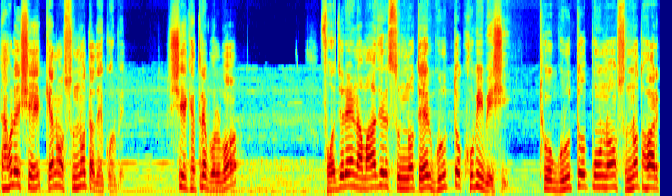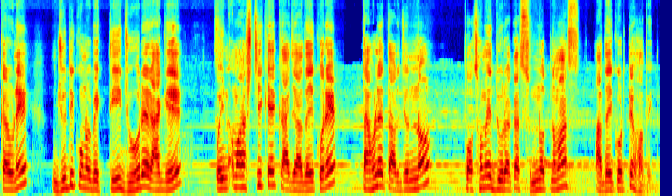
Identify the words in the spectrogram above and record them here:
তাহলে সে কেন সুন্নত আদায় করবে? সেক্ষেত্রে বলব, ফজরের নামাজের সুন্নতের গুরুত্ব খুবই বেশি। তো গুরুত্বপূর্ণ সুন্নত হওয়ার কারণে যদি কোনো ব্যক্তি জোহরের আগে ওই নামাজটিকে কাজ আদায় করে, তাহলে তার জন্য প্রথমে দুরাকাত সুন্নত নামাজ আদায় করতে হবে।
